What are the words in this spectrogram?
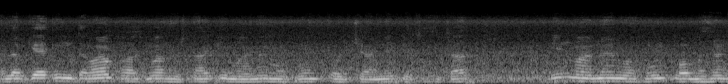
مطلب کہ ان تمام آسمان الحسنہ کی معنی مفہوم کو جاننے کے ساتھ ساتھ ان معنی مفہوم کو مثلاً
